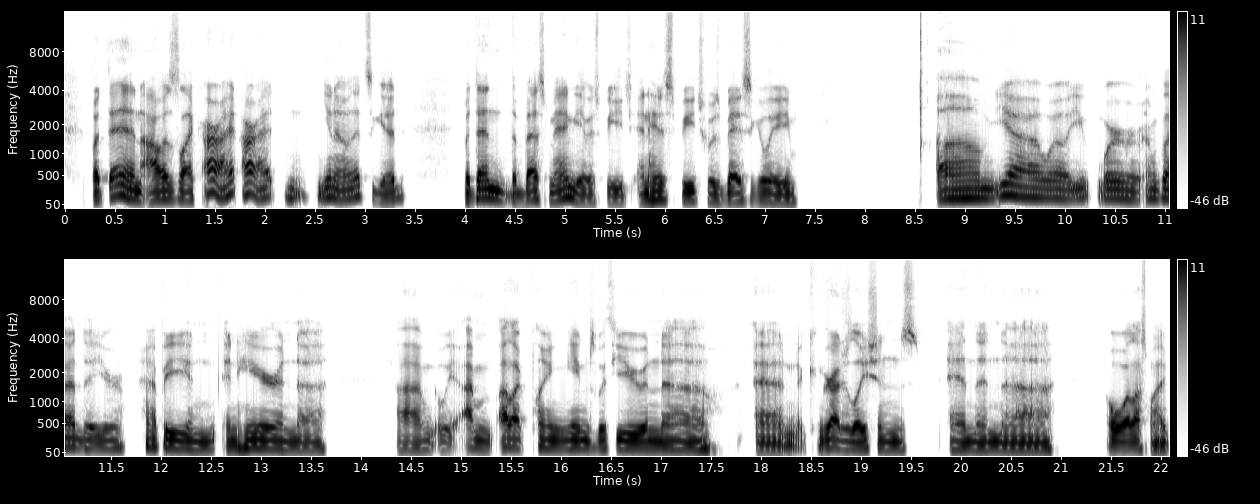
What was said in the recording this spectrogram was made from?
but then i was like all right all right you know that's good. But then the best man gave a speech and his speech was basically um yeah well you were i'm glad that you're happy and and here and uh um, we, I'm I like playing games with you and uh and congratulations. And then uh oh I lost my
